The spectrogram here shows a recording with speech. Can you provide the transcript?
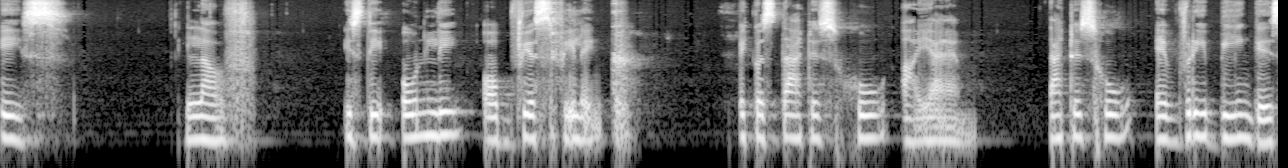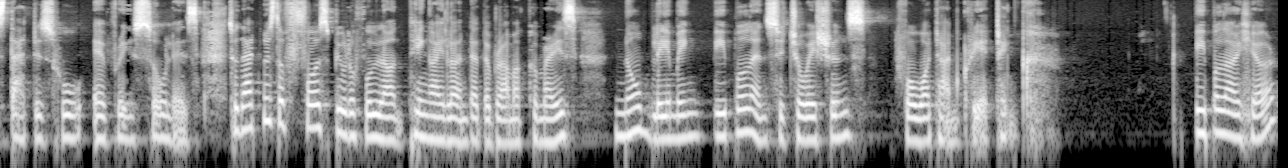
peace, love is the only obvious feeling because that is who I am. That is who every being is. That is who every soul is. So that was the first beautiful thing I learned at the Brahma Kumaris. No blaming people and situations for what I'm creating. People are here.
